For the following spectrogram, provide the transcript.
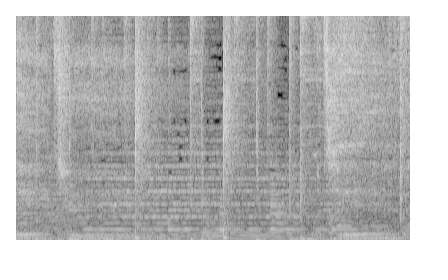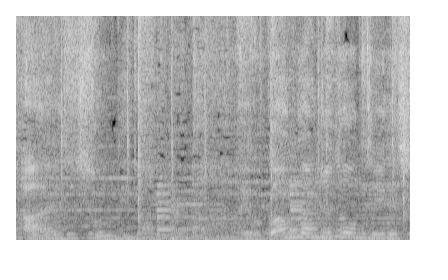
离去。我亲爱的兄弟。陪我逛逛这冬季的校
